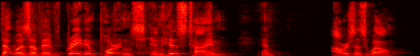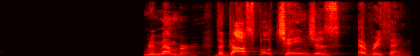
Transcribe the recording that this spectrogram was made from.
that was of great importance in his time and ours as well. Remember, the gospel changes everything.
